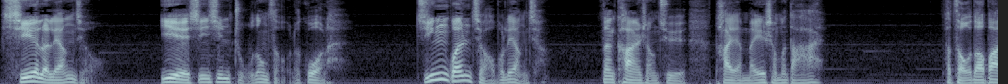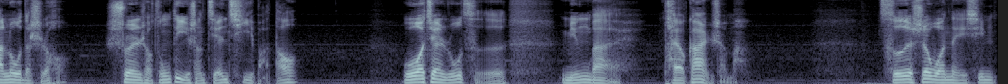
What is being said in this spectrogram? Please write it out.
歇了良久，叶欣欣主动走了过来，尽管脚步踉跄，但看上去他也没什么大碍。他走到半路的时候。顺手从地上捡起一把刀，我见如此，明白他要干什么。此时我内心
